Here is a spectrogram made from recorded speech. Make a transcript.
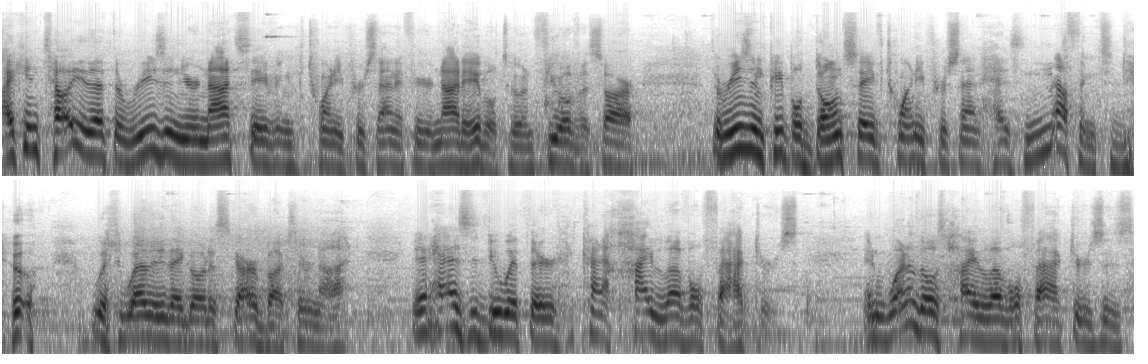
I can tell you that the reason you're not saving 20% if you're not able to, and few of us are, the reason people don't save 20% has nothing to do with whether they go to Starbucks or not. It has to do with their kind of high level factors. And one of those high level factors is,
